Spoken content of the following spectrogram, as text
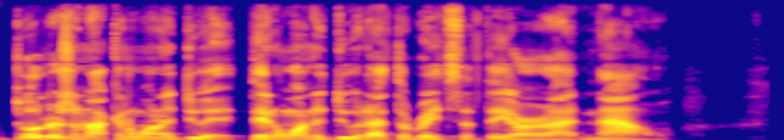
builders are not going to want to do it. They don't want to do it at the rates that they are at now.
